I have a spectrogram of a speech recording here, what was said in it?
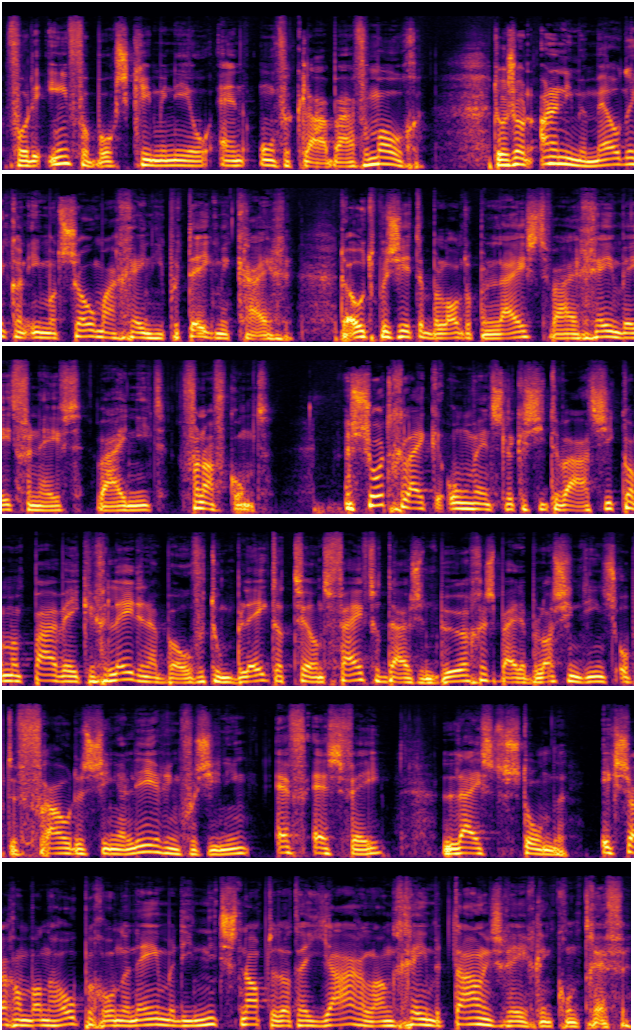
voor de infobox crimineel en onverklaarbaar vermogen. Door zo'n anonieme melding kan iemand zomaar geen hypotheek meer krijgen. De autobezitter belandt op een lijst waar hij geen weet van heeft, waar hij niet vanaf komt. Een soortgelijke onwenselijke situatie kwam een paar weken geleden naar boven toen bleek dat 250.000 burgers bij de Belastingdienst op de fraude signaleringvoorziening FSV lijst stonden. Ik zag een wanhopige ondernemer die niet snapte dat hij jarenlang geen betalingsregeling kon treffen.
